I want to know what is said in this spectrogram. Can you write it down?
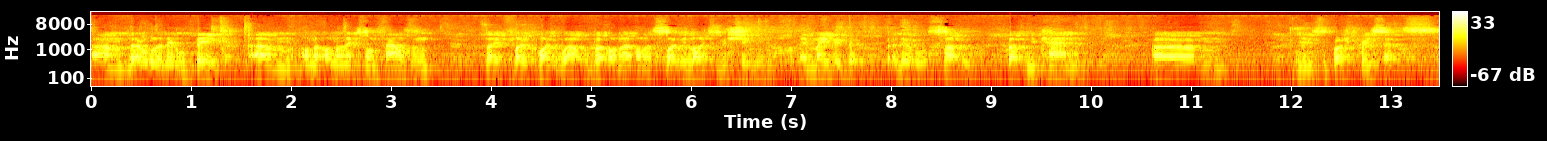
Um, they're all a little big. Um, on, on the X1000, they flow quite well, but on a, on a slightly lighter machine, they may be a, bit, a little slow. But you can um, use the brush presets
